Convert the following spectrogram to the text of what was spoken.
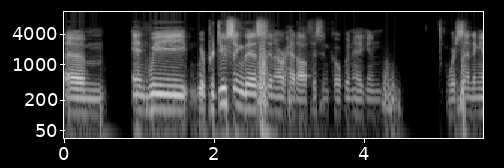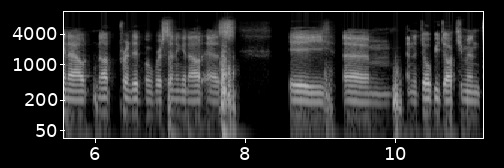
Um, and we we're producing this in our head office in Copenhagen. We're sending it out, not printed, but we're sending it out as a um, an Adobe document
